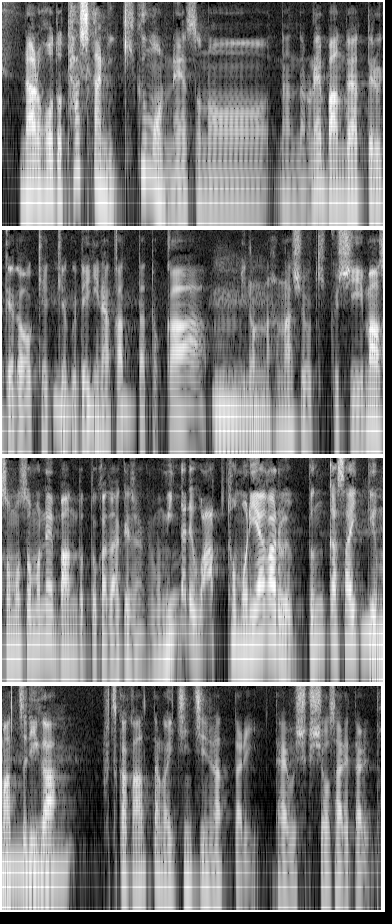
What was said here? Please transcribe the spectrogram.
す。なるほど。確かに聞くもんね。そのなんだろうね。バンドやってるけど結局できなかったとか、うんうんいろんな話を聞くしまあそもそもねバンドとかだけじゃなくてもうみんなでわっと盛り上がる文化祭っていう祭りがうん2日間あったのが1日になったりだいぶ縮小されたりと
